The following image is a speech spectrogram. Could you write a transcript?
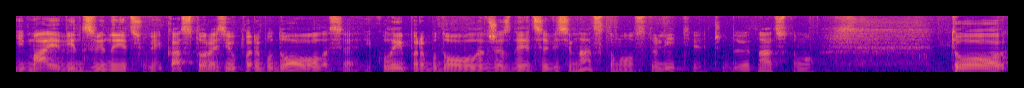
І має він дзвіницю, яка сто разів перебудовувалася. І коли її перебудовували вже, здається, в 18 столітті чи 19-му, то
